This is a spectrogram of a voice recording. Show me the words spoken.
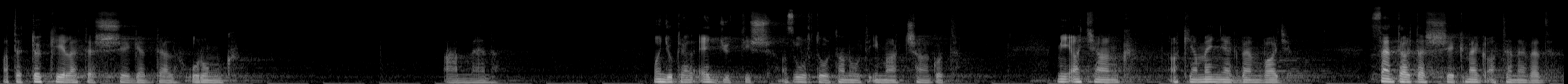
a Te tökéletességeddel, Urunk. Amen. Mondjuk el együtt is az Úrtól tanult imádságot. Mi, Atyánk, aki a mennyekben vagy, szenteltessék meg a Te neved.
